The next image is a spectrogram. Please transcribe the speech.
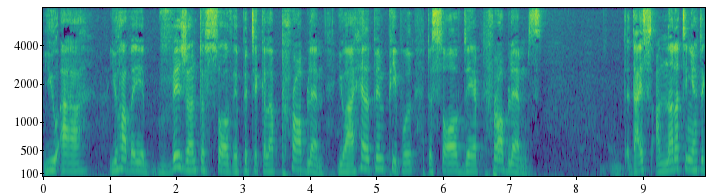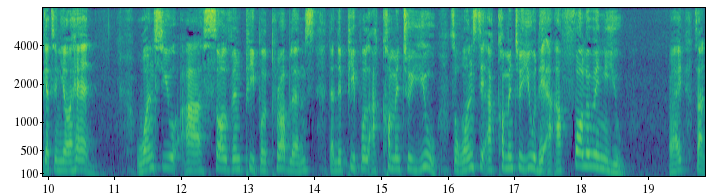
you are you have a vision to solve a particular problem. You are helping people to solve their problems. That is another thing you have to get in your head. Once you are solving people problems then the people are coming to you. So once they are coming to you they are following you right? So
